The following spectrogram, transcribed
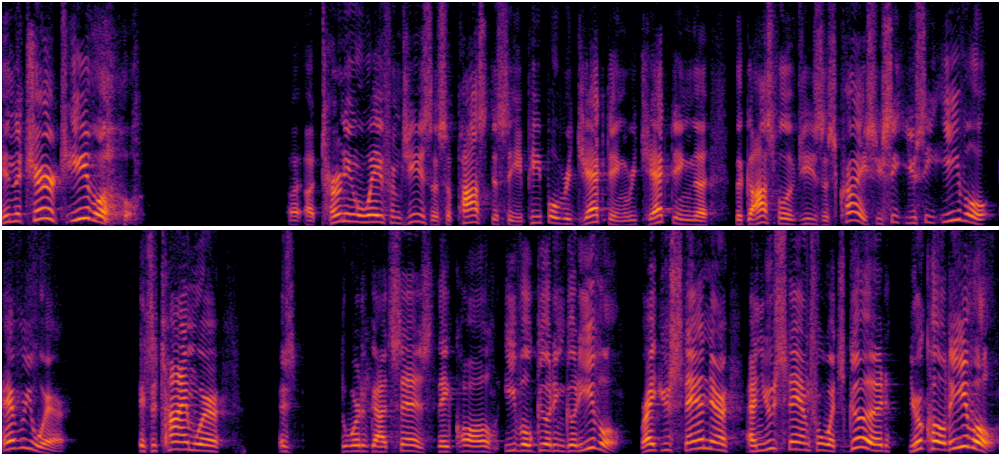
In the church, evil. A, a, turning away from Jesus, apostasy, people rejecting, rejecting the, the gospel of Jesus Christ. You see, you see evil everywhere. It's a time where, as the Word of God says, they call evil good and good evil, right? You stand there and you stand for what's good, you're called evil.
